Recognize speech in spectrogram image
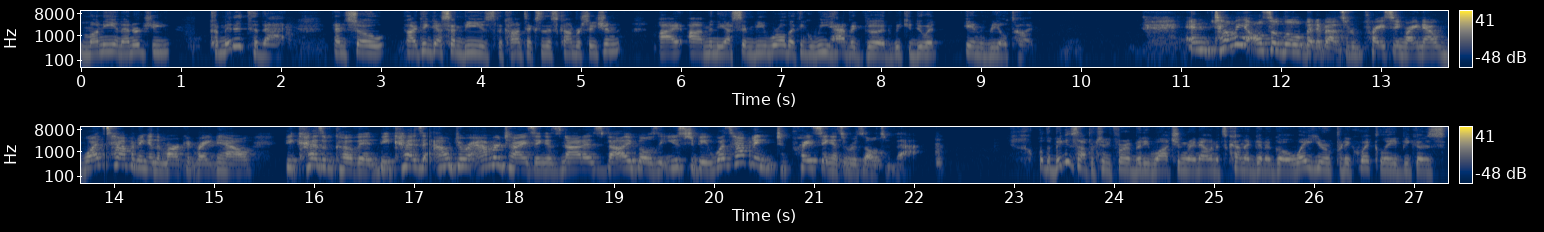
money and energy committed to that. And so I think SMB is the context of this conversation. I, I'm in the SMB world. I think we have it good. We can do it in real time. And tell me also a little bit about sort of pricing right now. What's happening in the market right now because of COVID, because outdoor advertising is not as valuable as it used to be? What's happening to pricing as a result of that? Well, the biggest opportunity for everybody watching right now, and it's kind of going to go away here pretty quickly because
